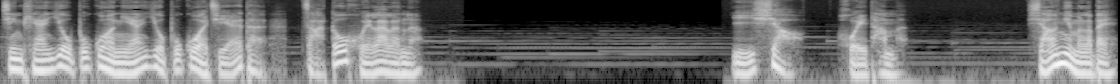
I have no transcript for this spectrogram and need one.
今天又不过年又不过节的，咋都回来了呢？”一笑回他们：“想你们了呗。”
